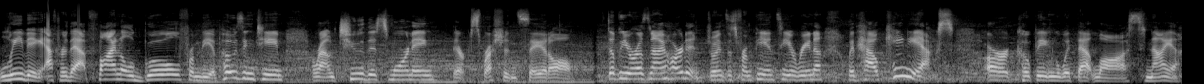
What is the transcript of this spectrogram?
leaving after that final goal from the opposing team around 2 this morning. Their expressions say it all. WRAL's Nia Harden joins us from PNC Arena with how Caniacs are coping with that loss. Nia.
